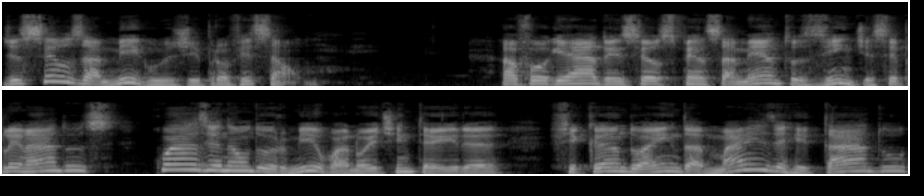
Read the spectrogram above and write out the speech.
de seus amigos de profissão. Afogueado em seus pensamentos indisciplinados, quase não dormiu a noite inteira, ficando ainda mais irritado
